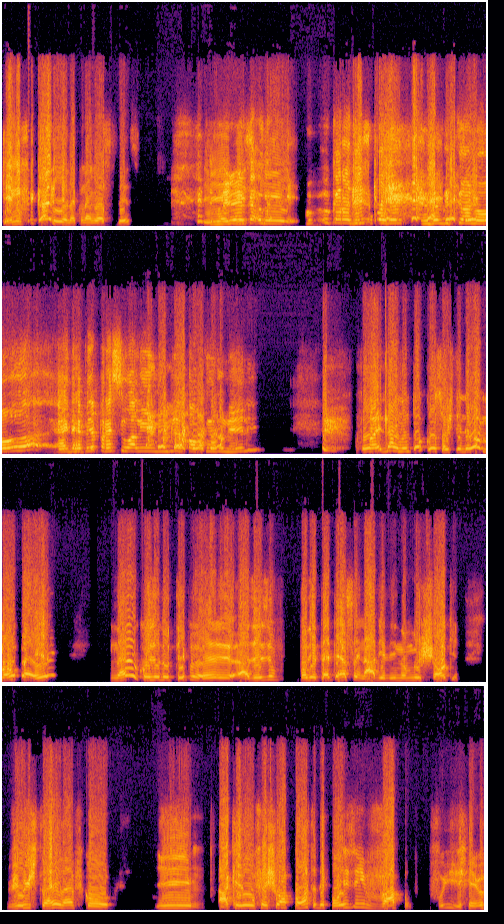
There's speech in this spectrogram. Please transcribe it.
Quem não ficaria, né, com um negócio desse? E disse que... o, o, cara disse que... andando de canoa, aí de repente aparece o alienígena tocando nele. Foi, não, não tocou, só estendeu a mão para ele, né? Coisa do tipo. Ele, às vezes eu podia até ter acenado e ele no, no choque viu estranho, né? Ficou. E aquele fechou a porta depois e vapo, fugiu.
